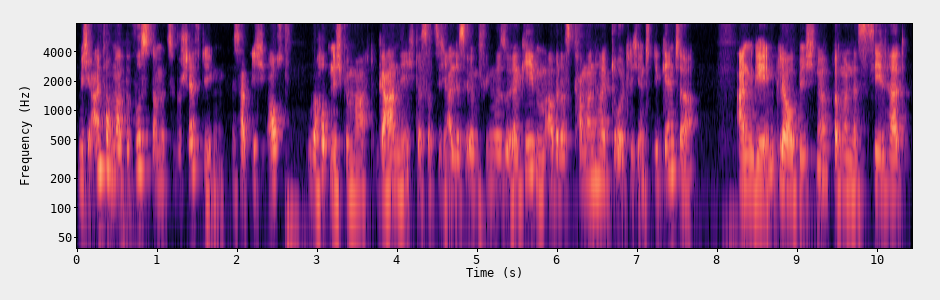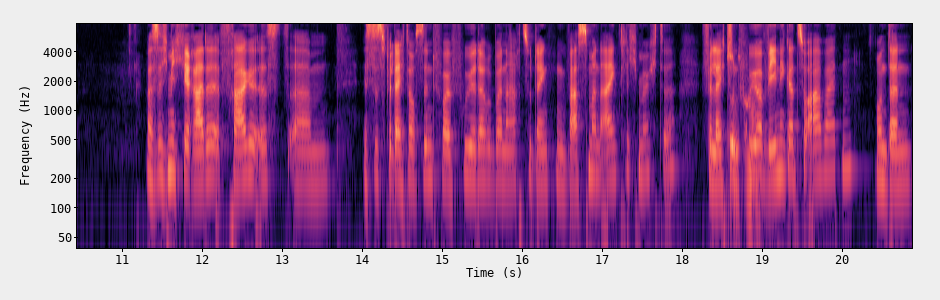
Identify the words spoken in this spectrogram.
mich einfach mal bewusst damit zu beschäftigen. Das habe ich auch überhaupt nicht gemacht, gar nicht. Das hat sich alles irgendwie nur so ergeben, aber das kann man halt deutlich intelligenter angehen, glaube ich, ne, wenn man das Ziel hat. Was ich mich gerade frage ist, ähm, ist es vielleicht auch sinnvoll, früher darüber nachzudenken, was man eigentlich möchte? Vielleicht schon Total. früher weniger zu arbeiten und dann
